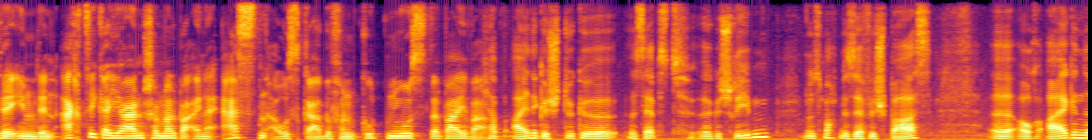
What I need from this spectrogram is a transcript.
der in den 80er Jahren schon mal bei einer ersten Ausgabe von Good News dabei war. Ich habe einige Stücke selbst äh, geschrieben und es macht mir sehr viel Spaß. Äh, auch eigene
